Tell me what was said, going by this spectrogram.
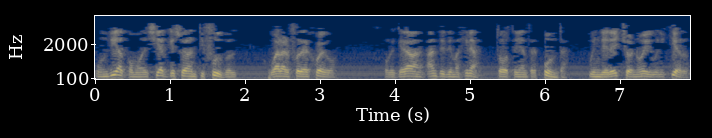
un día, como decía, que eso era antifútbol, jugar al fuera de juego. Porque quedaban, antes de imaginar, todos tenían tres puntas win derecho, no y win izquierdo.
